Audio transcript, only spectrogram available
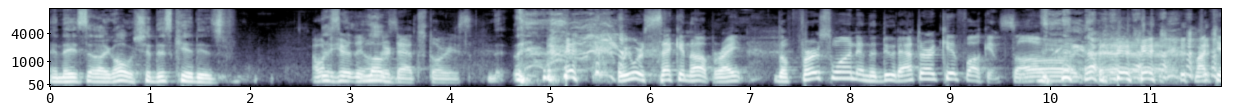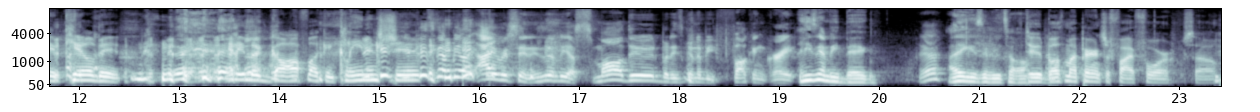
and they said like, oh shit, this kid is I want to hear the loves- other dad stories. we were second up, right? The first one and the dude after our kid fucking sucked. My kid killed it, and he looked all fucking clean and He's shit. He's gonna be like Iverson. He's gonna be a small dude, but he's gonna be fucking great. he's gonna be big. Yeah. I think he's gonna be tall. Dude, both my parents are five four, so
